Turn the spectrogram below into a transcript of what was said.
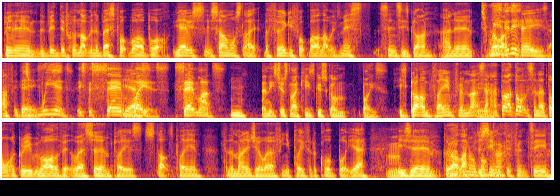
been um, they've been difficult. Not been the best football, but yeah, it's it's almost like the Fergie football that we've missed since he's gone. And um, It's no, weird, happy isn't it? days. Happy days. It's weird. It's the same Yes. players, same lads, Hmm. and it's just like he's just gone, boys. He's got on playing for him. That's Yeah. I don't. I don't listen. I don't agree with all of it. Where certain players stopped playing for the manager, where I think you play for the club. But yeah, Mm. he's um. They're I all don't happy to about see him a different team.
